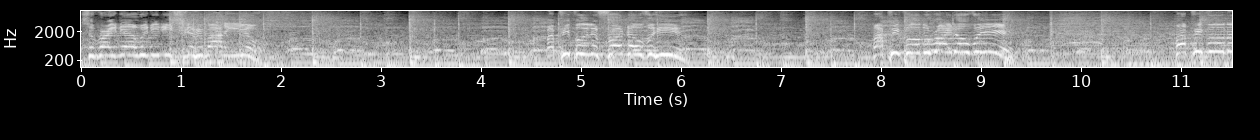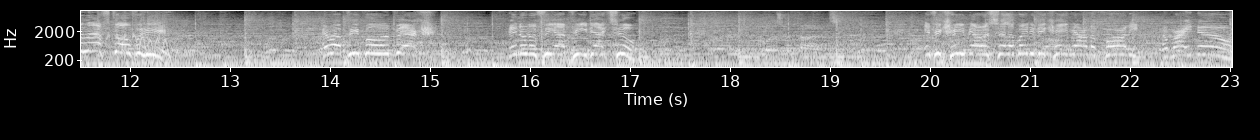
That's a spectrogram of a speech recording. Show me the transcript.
So right now we need each and every one of you. My people in the front over here. My people on the right over here. My people on the left over here. And my people in the back. And on the VIP deck too. If you came down to celebrate, if you came down to party, and right now,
